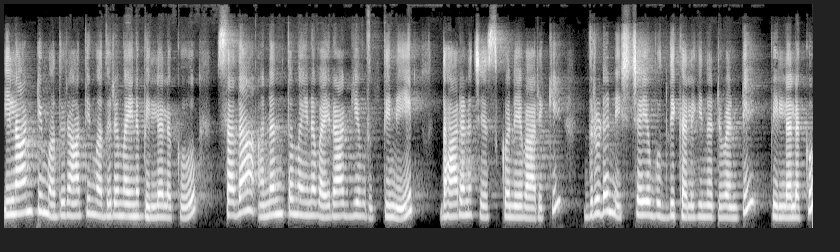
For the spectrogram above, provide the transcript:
ఇలాంటి మధురాతి మధురమైన పిల్లలకు సదా అనంతమైన వైరాగ్య వృత్తిని ధారణ చేసుకునే వారికి దృఢ నిశ్చయ బుద్ధి కలిగినటువంటి పిల్లలకు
